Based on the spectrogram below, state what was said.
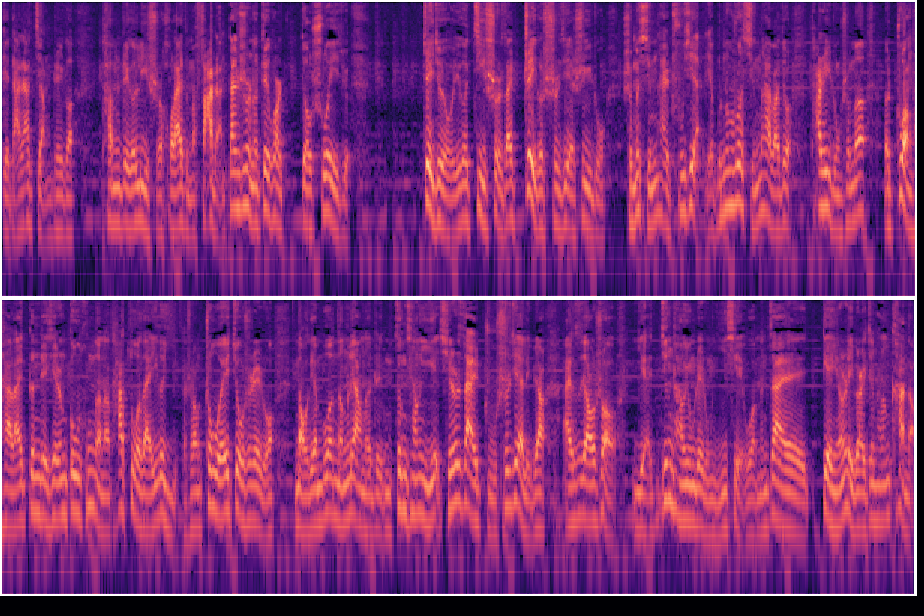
给大家讲这个他们这个历史后来怎么发展。但是呢，这块要说一句。这就有一个记事，在这个世界是一种什么形态出现？也不能说形态吧，就它是一种什么呃状态来跟这些人沟通的呢？他坐在一个椅子上，周围就是这种脑电波能量的这种增强仪。其实，在主世界里边，X 教授也经常用这种仪器，我们在电影里边也经常能看到。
